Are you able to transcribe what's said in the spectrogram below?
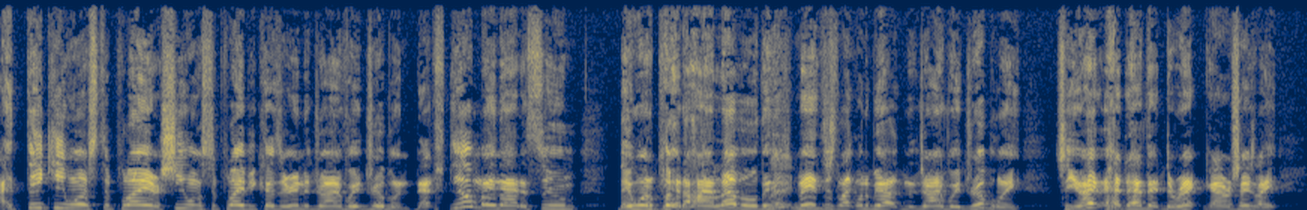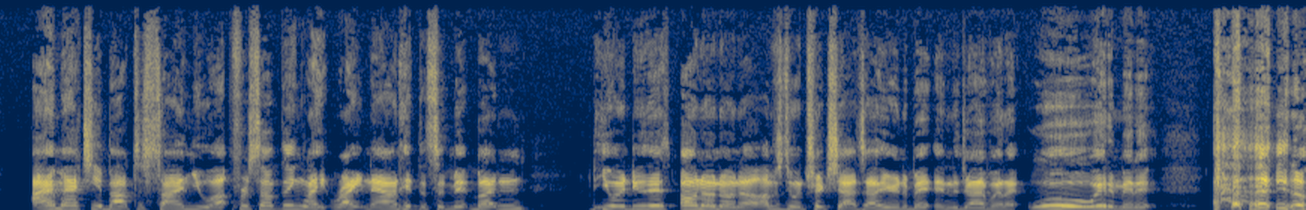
I think he wants to play or she wants to play because they're in the driveway dribbling. That still may not assume they want to play at a high level. They right. just may just like want to be out in the driveway dribbling. So you might have to have that direct conversation like, I'm actually about to sign you up for something like right now and hit the submit button do you want to do this? Oh no, no, no. I'm just doing trick shots out here in the in the driveway. Like, whoa, wait a minute. you know,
